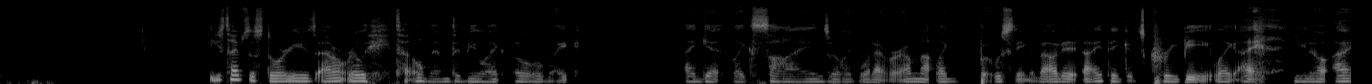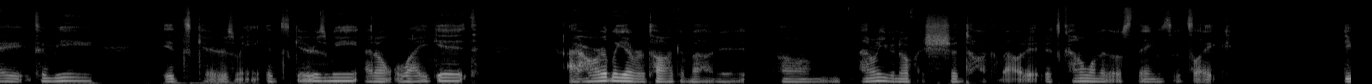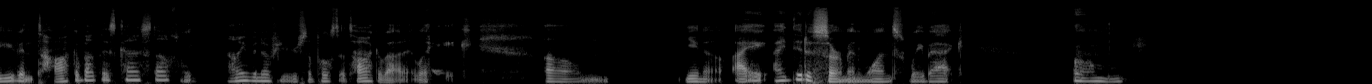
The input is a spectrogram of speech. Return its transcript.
these types of stories, I don't really tell them to be like, oh, like, I get like signs or like whatever. I'm not like boasting about it. I think it's creepy. Like, I, you know, I, to me, it scares me. It scares me. I don't like it. I hardly ever talk about it. Um, I don't even know if I should talk about it. It's kind of one of those things that's like, do you even talk about this kind of stuff? Like, I don't even know if you're supposed to talk about it. Like, um, you know, I I did a sermon once way back. Um,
